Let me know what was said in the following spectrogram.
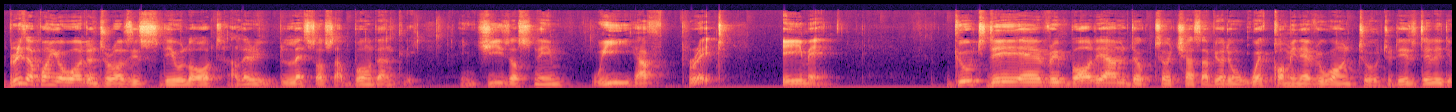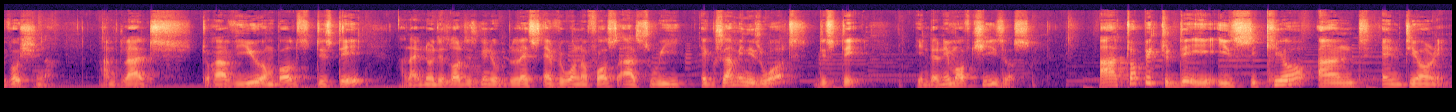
Breathe upon your word unto us this day, O Lord, and let it bless us abundantly. In Jesus' name we have prayed. Amen. Good day, everybody. I'm Dr. Charles Abiodun, welcoming everyone to today's daily devotional. I'm glad to have you on board this day, and I know the Lord is going to bless every one of us as we examine His Word this day. In the name of Jesus. Our topic today is secure and enduring.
